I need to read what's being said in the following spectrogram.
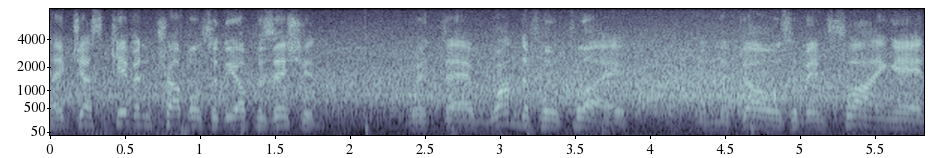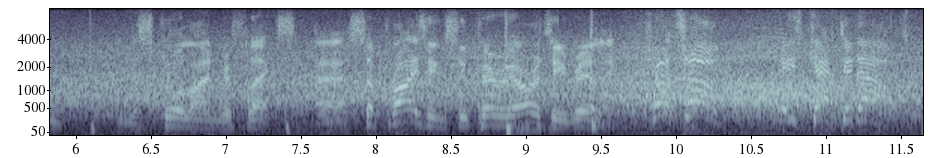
They've just given trouble to the opposition with their wonderful play, and the goals have been flying in, and the scoreline reflects surprising superiority, really. Shot on! He's kept it out.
